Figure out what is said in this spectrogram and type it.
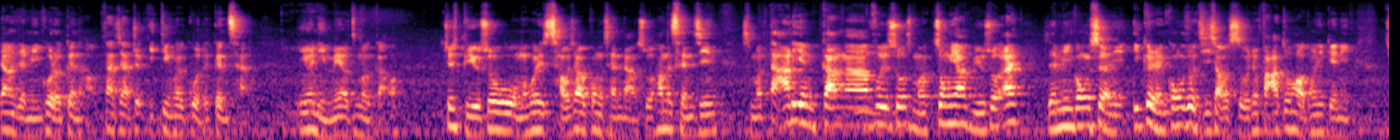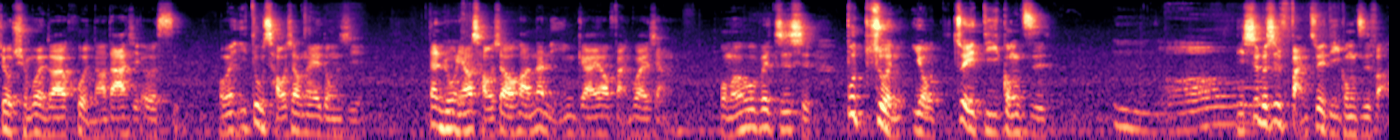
让人民过得更好，大家就一定会过得更惨，因为你没有这么高。就是比如说，我们会嘲笑共产党说，他们曾经什么大炼钢啊，或者说什么中央，比如说哎，人民公社，你一个人工作几小时，我就发多少东西给你，就全部人都在混，然后大家一起饿死。我们一度嘲笑那些东西，但如果你要嘲笑的话，那你应该要反过来想，我们会不会支持不准有最低工资？嗯，哦，你是不是反最低工资法？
